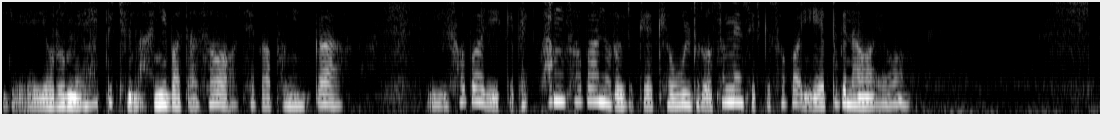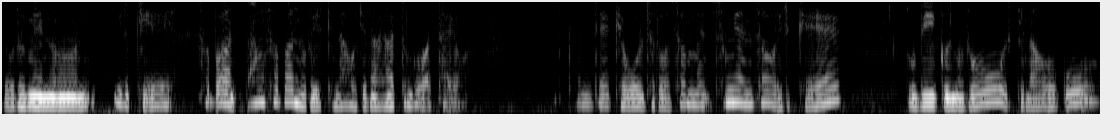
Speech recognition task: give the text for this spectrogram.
이게 여름에 햇빛을 많이 받아서 제가 보니까 이 서반이 이렇게 백- 황서반으로 이렇게 겨울 들어서면서 이렇게 서반이 예쁘게 나와요. 여름에는 이렇게 서반, 황서반으로 이렇게 나오지는 않았던 것 같아요. 근데 겨울 들어서면서 이렇게 루비근으로 이렇게 나오고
